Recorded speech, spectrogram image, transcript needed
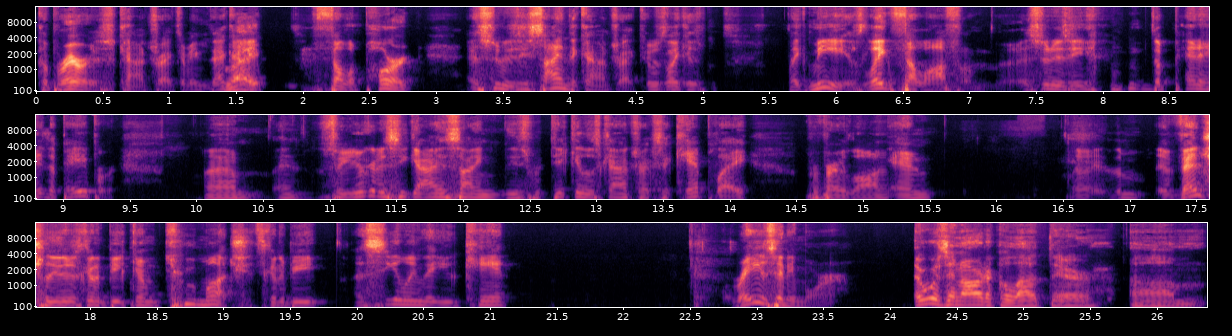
Cabrera's contract. I mean, that guy Right. fell apart as soon as he signed the contract. It was like his, like me, his leg fell off him as soon as he the pen hit the paper. Um, and so you're going to see guys signing these ridiculous contracts that can't play for very long, and uh, eventually there's going to become too much. It's going to be a ceiling that you can't raise anymore. There was an article out there um,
